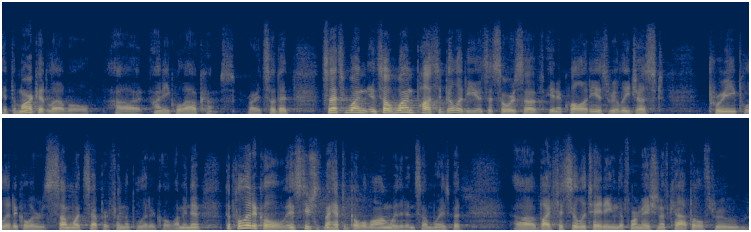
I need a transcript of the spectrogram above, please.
at the market level uh, unequal outcomes, right? So that so that's one. And so one possibility as a source of inequality is really just pre-political or somewhat separate from the political. I mean, the, the political institutions might have to go along with it in some ways, but uh, by facilitating the formation of capital through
